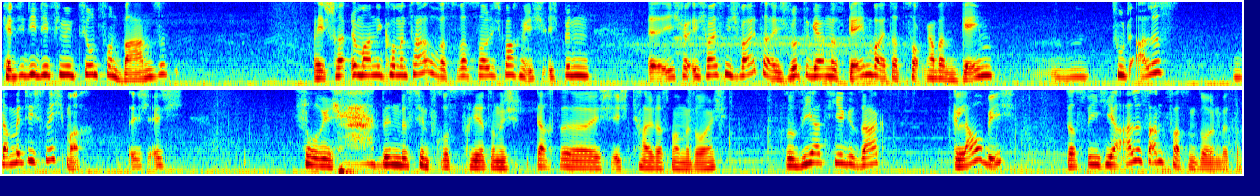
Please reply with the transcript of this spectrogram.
Kennt ihr die Definition von Wahnsinn? Ey, schreibt mir mal in die Kommentare, was, was soll ich machen? Ich, ich bin... Äh, ich, ich weiß nicht weiter. Ich würde gerne das Game weiter zocken, aber das Game tut alles, damit ich es nicht mache. Ich, Sorry, ich bin ein bisschen frustriert und ich dachte, ich, ich teile das mal mit euch. So, sie hat hier gesagt, glaube ich, dass wir hier alles anfassen sollen, bitte.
